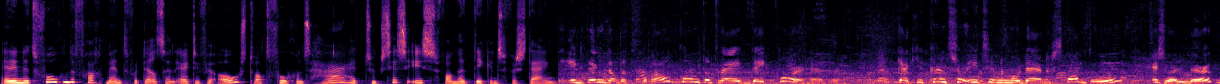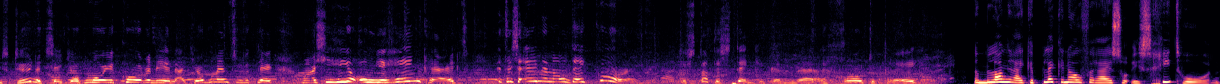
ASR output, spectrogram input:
en in het volgende fragment vertelt zijn RTV Oost wat volgens haar het succes is van het Dickensfestijn. Ik denk dat het vooral komt dat wij het decor hebben. Kijk, je kunt zoiets in een moderne stad doen. Is wel leuk, natuurlijk zet je ook mooie koren neer, laat je ook mensen verkleden. Maar als je hier om je heen kijkt, het is een en al decor. Dus dat is denk ik een uh, grote pre. Een belangrijke plek in Overijssel is Giethoorn.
